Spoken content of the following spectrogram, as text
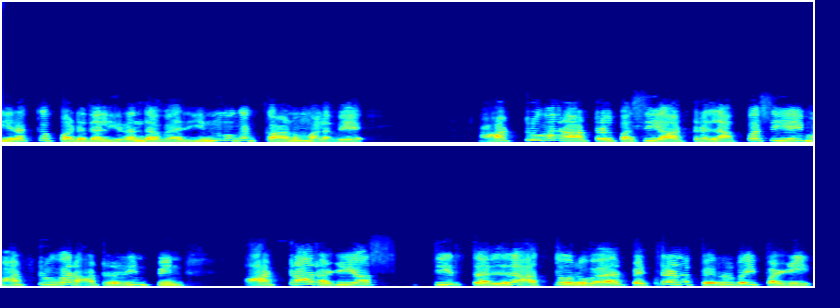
இறக்கப்படுதல் இறந்தவர் இன்முகக் காணும் அளவே. ஆற்றுவர் ஆற்றல் பசி ஆற்றல் அப்பசியை மாற்றுவர் ஆற்றலின் பின். ஆற்றார் அழியா தீர்த்தல் அத்தொருவர் பெற்றன பெருவை பழி.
